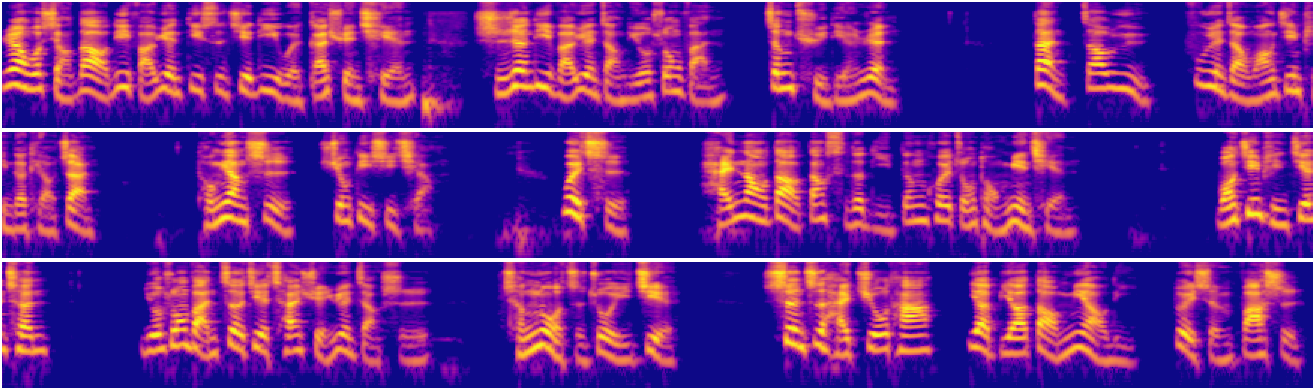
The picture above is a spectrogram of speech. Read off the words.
让我想到立法院第四届立委改选前，时任立法院长刘松凡争取连任，但遭遇副院长王金平的挑战，同样是兄弟戏强。为此，还闹到当时的李登辉总统面前。王金平坚称，刘松凡这届参选院长时，承诺只做一届，甚至还揪他要不要到庙里。对神发誓，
